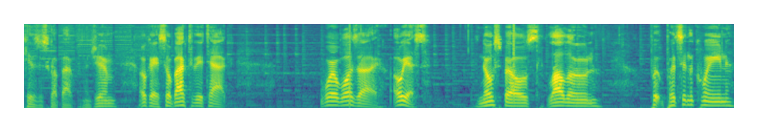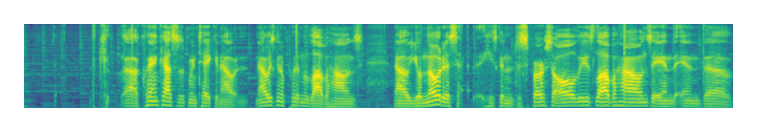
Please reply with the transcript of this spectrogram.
Kids just got back from the gym. Okay, so back to the attack. Where was I? Oh, yes. No spells. Laloon put, puts in the queen. Uh, Clan Castle has been taken out. Now he's going to put in the Lava Hounds. Now you'll notice he's going to disperse all these Lava Hounds and, and the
